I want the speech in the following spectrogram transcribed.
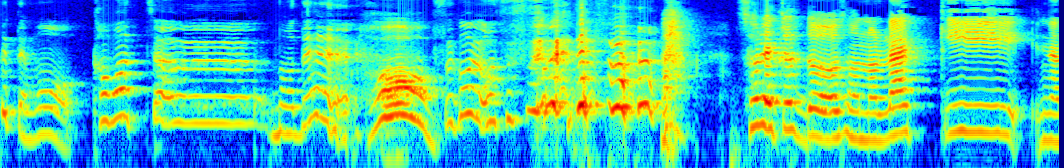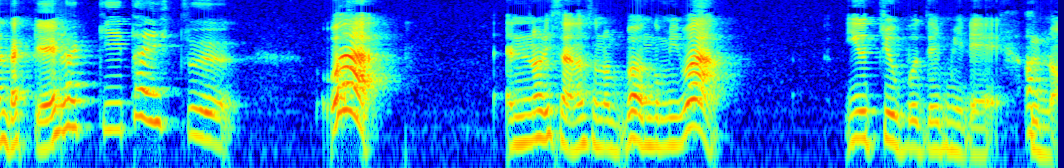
なくても変わっちゃうのですごいおすすめです。それちょっとそのラッキーなんだっけ？ラッキー体質はのりさんのその番組は YouTube で見れるの？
